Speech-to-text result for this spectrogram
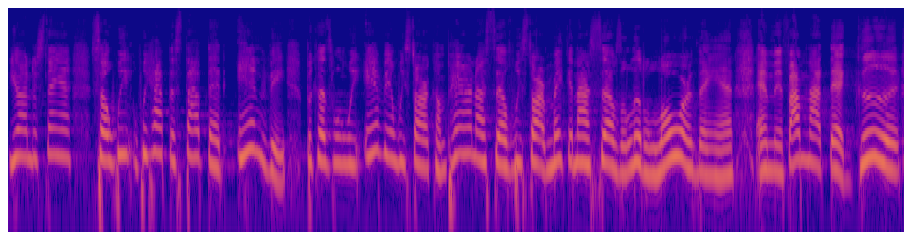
You understand? So we, we have to stop that envy because when we envy and we start comparing ourselves, we start making ourselves a little lower than. And if I'm not that good,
